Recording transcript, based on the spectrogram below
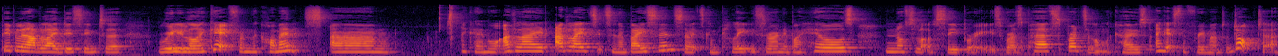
People in Adelaide do seem to really like it from the comments. Um, Okay, more Adelaide. Adelaide sits in a basin, so it's completely surrounded by hills, not a lot of sea breeze, whereas Perth spreads along the coast and gets the Fremantle Doctor.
